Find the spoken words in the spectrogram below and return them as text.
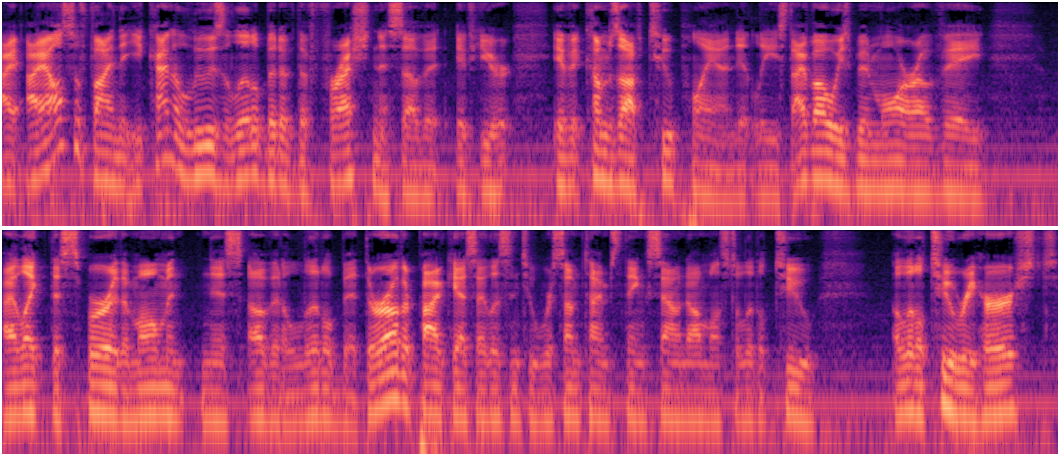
I, I also find that you kind of lose a little bit of the freshness of it if you're if it comes off too planned. At least I've always been more of a I like the spur of the momentness of it a little bit. There are other podcasts I listen to where sometimes things sound almost a little too a little too rehearsed,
